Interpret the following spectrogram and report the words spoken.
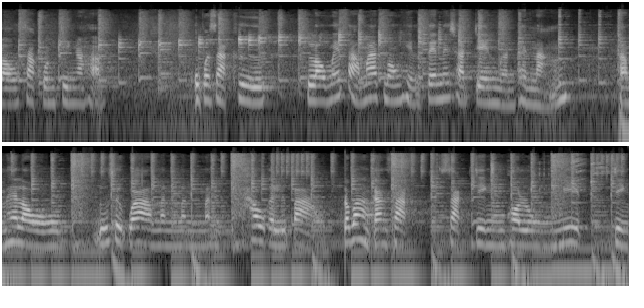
เราสักคนจริงอะค่ะ อุปสรรคคือ เราไม่สามารถมองเห็นเส้นได้ชัดเจนเหมือนแผ่นหนังทำให้เรารู้สึกว่ามันมันมันเท่ากันหรือเปล่า ระหว่างการสักสักจริงพอลงมีดจริง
